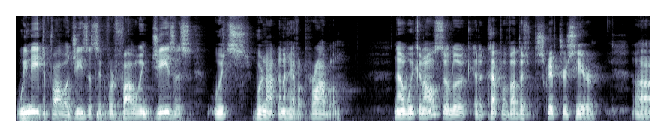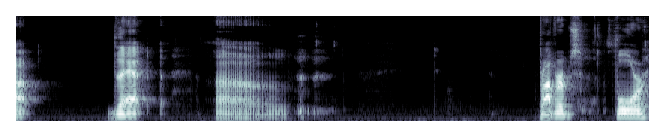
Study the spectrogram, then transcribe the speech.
We need to follow Jesus. If we're following Jesus, which we're not going to have a problem. Now, we can also look at a couple of other scriptures here uh, that uh, Proverbs 4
